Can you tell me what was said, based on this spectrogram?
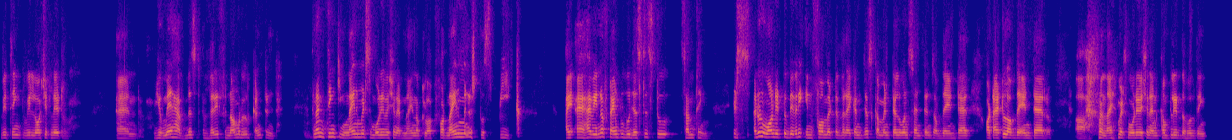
We think we'll watch it later and you may have missed a very phenomenal content. And i'm thinking nine minutes motivation at nine o'clock for nine minutes to speak. I, I have enough time to do justice to something. It's i don't want it to be very informative where i can just come and tell one sentence of the entire or title of the entire uh, nine minutes motivation and complete the whole thing.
